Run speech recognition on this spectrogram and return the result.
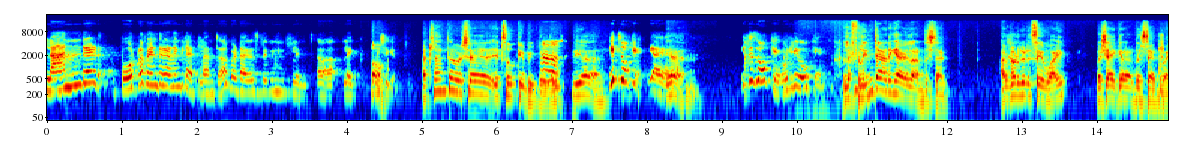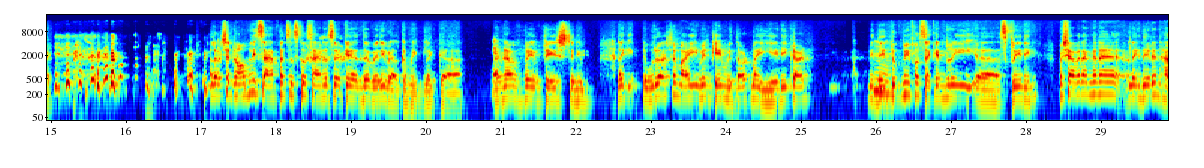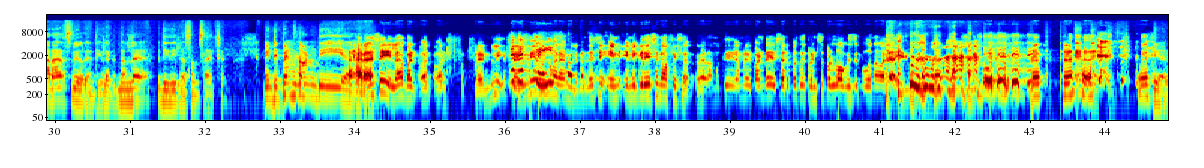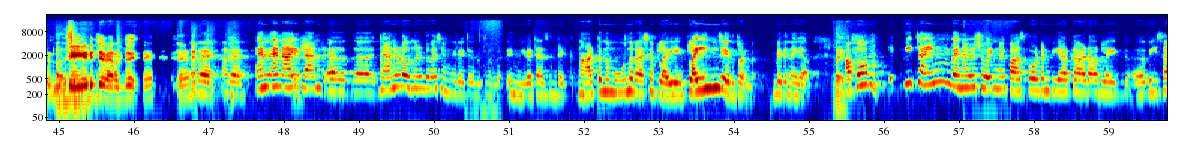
landed port of entry ആണെങ്കിൽ Atlanta, but I was living in Flint, uh, like Oh. Michigan. Atlanta പക്ഷേ it's okay people yeah It's okay. Yeah, yeah. Yeah yeah. It is okay. Only okay. അല്ല Flint ആണെങ്കിൽ I will understand I not got say why പക്ഷേ I can understand why അല്ല പക്ഷെ normally San Francisco സാനസ് ഒക്കെ the very welcoming like I faced any like Urasham. I even came without my EAD card. I mean, mm. they took me for secondary uh, screening. പക്ഷെ അവരങ്ങനെ like they don't harass me or anything like നല്ല രീതിയിലാണ് സംസാരിച്ചത് depends on the harass ചെയ്യില്ല but friendly friendly എന്നൊന്നും പറയാൻ പറ്റില്ല പ്രത്യേകിച്ച് ഇമിഗ്രേഷൻ ഓഫീസർ നമുക്ക് നമ്മൾ പണ്ട് ചെറുപ്പത്തിൽ പ്രിൻസിപ്പൽ ഓഫീസിൽ പോകുന്ന പോലെ ആയി. പേടിച്ച് വിറച്ച് അതെ അതെ. ആൻഡ് ആൻഡ് ഐ ലാൻഡ് ഞാനിവിടെ ഒന്ന് രണ്ട് പ്രാവശ്യം എമിഗ്രേറ്റ് ചെയ്തിട്ടുണ്ട്. എമിഗ്രേറ്റ് ആസ് ലൈക്ക് നാട്ടിൽ നിന്ന് മൂന്ന് പ്രാവശ്യം ഫ്ലൈ ഫ്ലൈൻ ചെയ്തിട്ടുണ്ട് വിതിൻ ഇയർ Right. അപ്പം every time when I showing my passport and P R card or like visa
